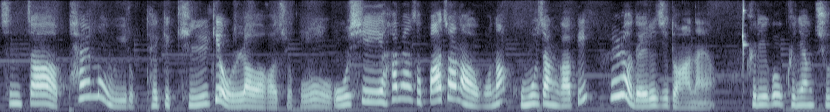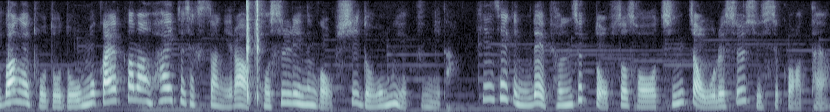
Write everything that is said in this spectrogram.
진짜 팔목 위로 되게 길게 올라와가지고 옷이 하면서 빠져나오거나 고무장갑이 흘러내리지도 않아요. 그리고 그냥 주방에 둬도 너무 깔끔한 화이트 색상이라 거슬리는 거 없이 너무 예쁩니다. 흰색인데 변색도 없어서 진짜 오래 쓸 수 있을 것 같아요.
